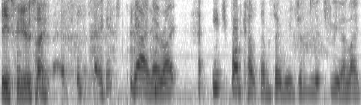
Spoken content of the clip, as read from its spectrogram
Ease for you, say. episode. Yeah, I know, right? Each podcast episode, we just literally are like,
